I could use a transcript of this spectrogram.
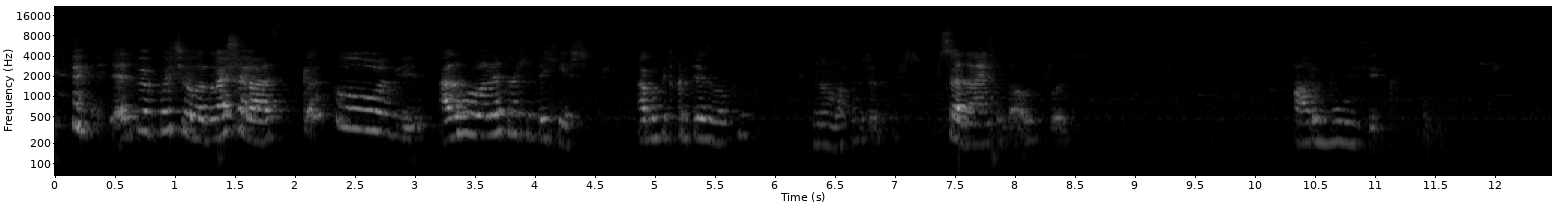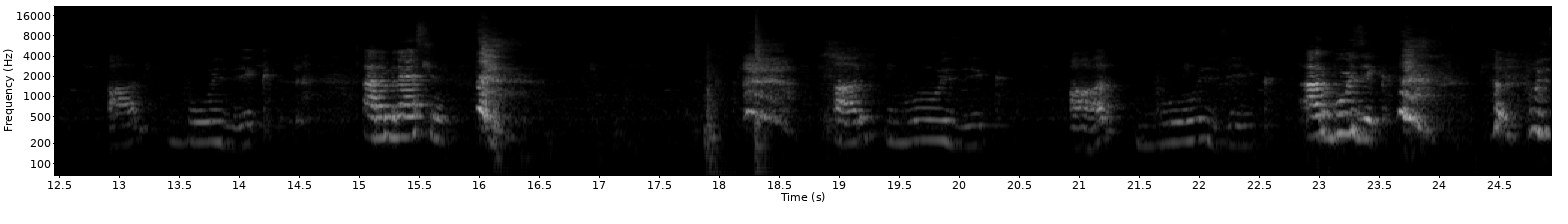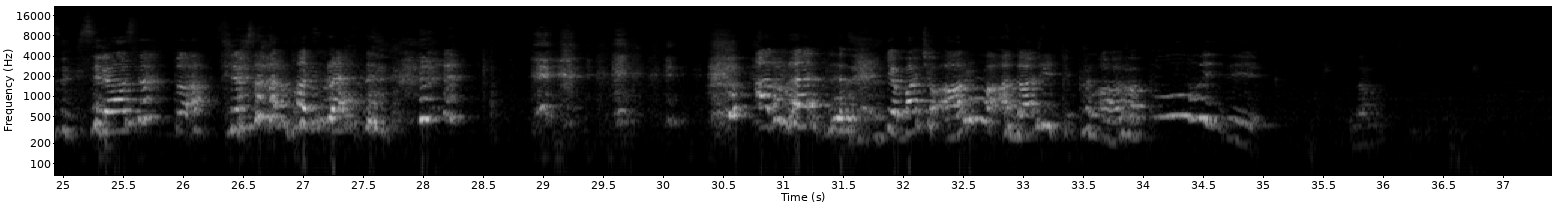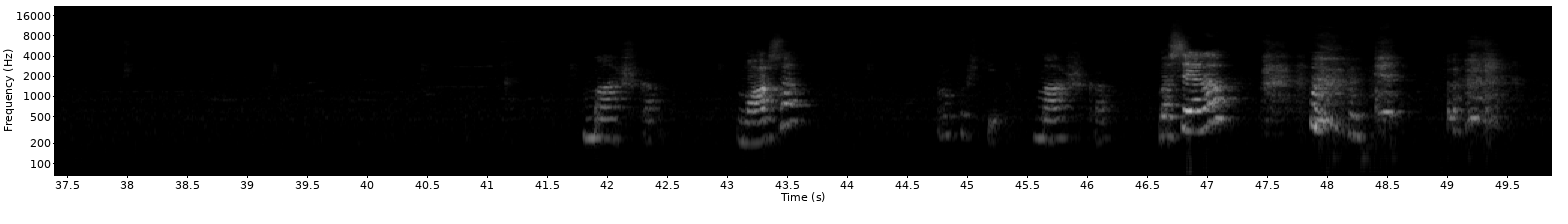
Я тебе почула, давай ще раз. Какули. Але говори трохи тихіше. Або підкрути звук. Ну, можна вже більше. Все, давай. Добре. Арбузик. Арбузик. Армреслінг. Арбузик. Арбузик. Арбузик. Арбузик. Серйозно Я бачу арм, а далі типу нога. Арбузик. Да. Машка. Маша. Ну, почти. Машка. Машина.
